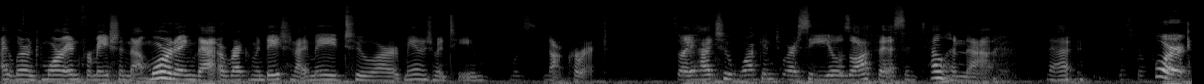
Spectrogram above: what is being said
I learned more information that morning that a recommendation I made to our management team was not correct. So I had to walk into our CEO's office and tell him that that this report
